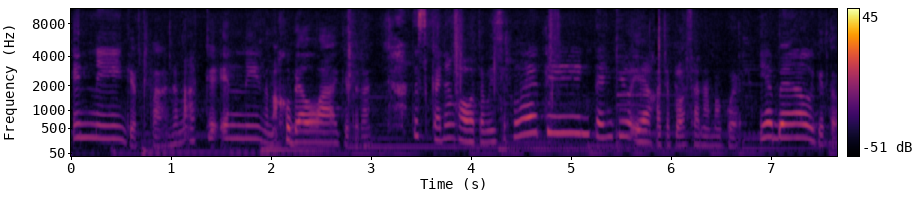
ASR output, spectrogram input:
ini gitu. Nama aku ini nama aku Bella gitu kan. Terus kadang kalau temen resleting thank you. Ya keceplosan nama gue. Ya Bel gitu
